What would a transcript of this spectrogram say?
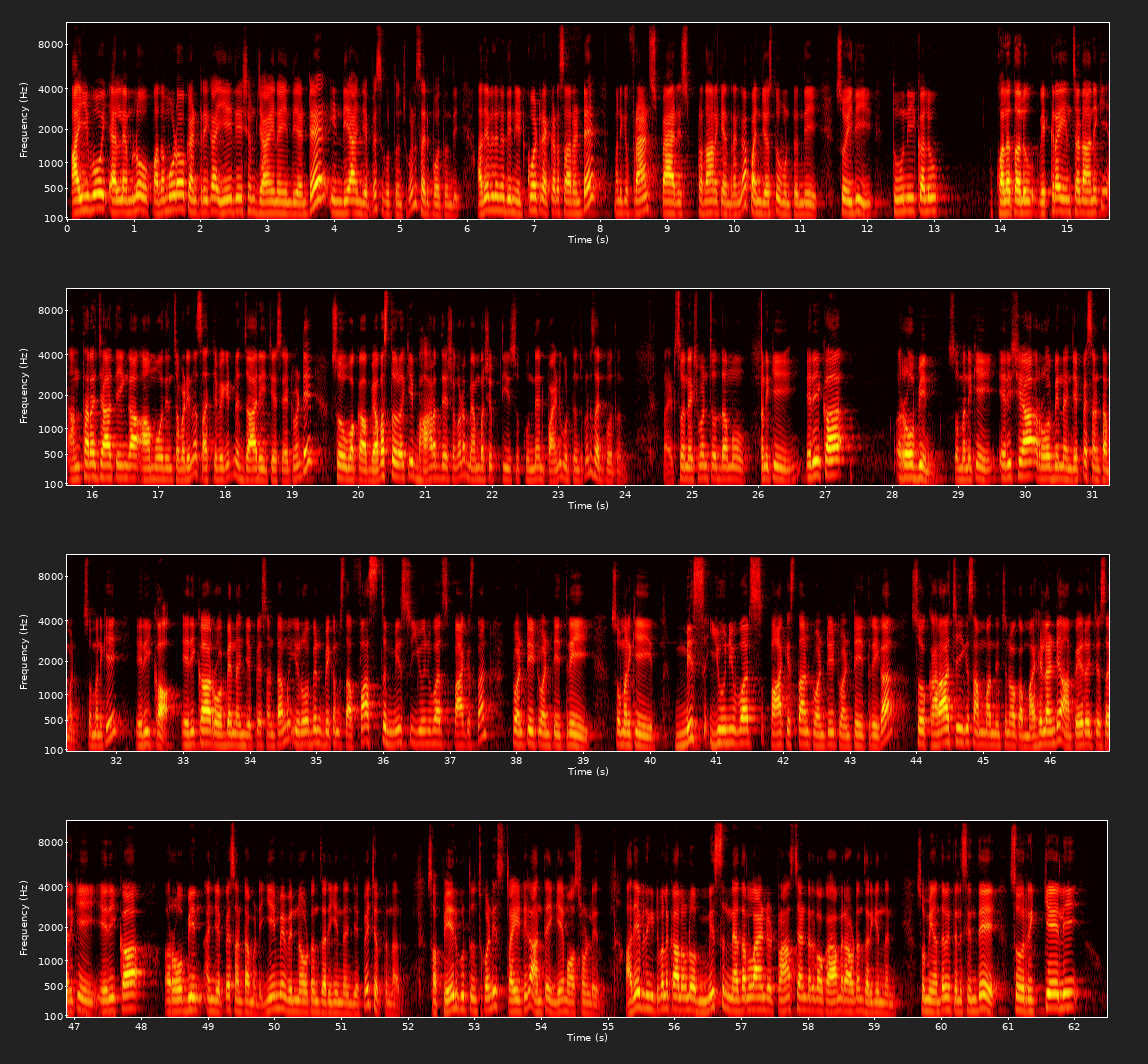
ఐఓఎల్ఎంలో పదమూడవ కంట్రీగా ఏ దేశం జాయిన్ అయింది అంటే ఇండియా అని చెప్పేసి గుర్తుంచుకొని సరిపోతుంది. అదేవిధంగా దీని హెడ్ క్వార్టర్ ఎక్కడ సార్ అంటే మనకి ఫ్రాన్స్ ప్యారిస్ ప్రధాన కేంద్రంగా పనిచేస్తూ ఉంటుంది. సో ఇది తూనికలు కొలతలు విక్రయించడానికి అంతర్జాతీయంగా ఆమోదించబడిన సర్టిఫికెట్ను జారీ చేసేటువంటి సో ఒక వ్యవస్థలోకి భారతదేశం కూడా మెంబర్షిప్ తీసుకుంది అని పాయింట్ గుర్తుంచుకుంటే సరిపోతుంది. రైట్ సో నెక్స్ట్ వన్ చూద్దాము. మనకి ఎరికా రోబిన్ సో మనకి ఎరిషియా రోబిన్ అని చెప్పేసి అంటామండి. సో మనకి ఎరికా ఎరికా రోబిన్ అని చెప్పేసి అంటాము. ఈ Robin becomes the first Miss Universe Pakistan twenty twenty three. So మనకి Miss Universe Pakistan twenty twenty త్రీగా. So కరాచీకి సంబంధించిన ఒక మహిళ అండి ఆ పేరు వచ్చేసరికి ఎరికా రోబిన్ అని చెప్పేసి అంటామండి. ఏమే విన్ అవటం జరిగింది అని చెప్పి చెప్తున్నారు. సో ఆ పేరు గుర్తుంచుకోండి స్ట్రైట్గా అంతే ఇంకేం అవసరం లేదు. అదేవిధంగా ఇటీవల కాలంలో మిస్ నెదర్లాండ్ ట్రాన్స్జెండర్గా ఒక ఆమె రావడం జరిగిందండి. సో మీ అందరికీ తెలిసిందే సో రిక్కేలీ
